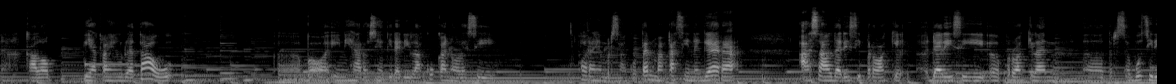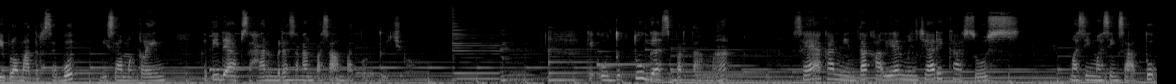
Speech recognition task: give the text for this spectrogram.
Nah, kalau pihak lain udah tahu uh, bahwa ini harusnya tidak dilakukan oleh si orang yang bersangkutan, maka si negara asal dari si perwakil dari si uh, perwakilan uh, tersebut, si diplomat tersebut bisa mengklaim ketidakabsahan berdasarkan pasal 47 untuk tugas pertama, saya akan minta kalian mencari kasus masing-masing satu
